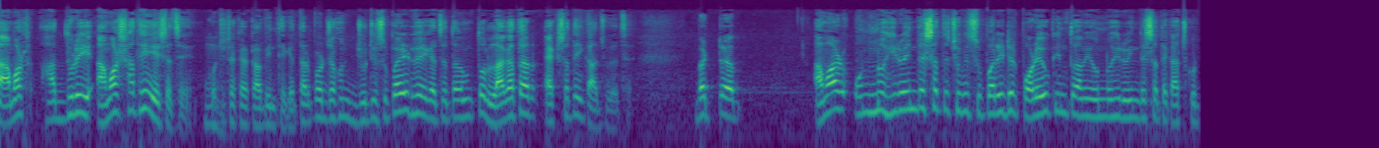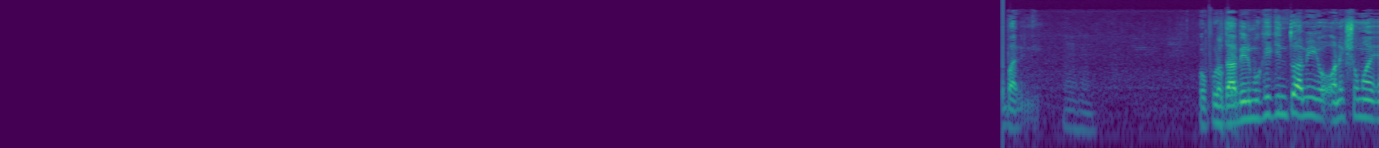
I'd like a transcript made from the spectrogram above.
আমার হাত ধরেই আমার সাথেই এসেছে কোটি টাকার কাবিন থেকে। তারপর যখন জুটি সুপারহিট হয়ে গেছে তখন তো লাগাতার একসাথেই কাজ হয়েছে। বাট আমার অন্য হিরোইনদের সাথে ছবি সুপারহিটের পরেও কিন্তু আমি অন্য হিরোইনদের সাথে কাজ করতে পারিনি। অপুর দাবির মুখে কিন্তু আমি অনেক সময়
